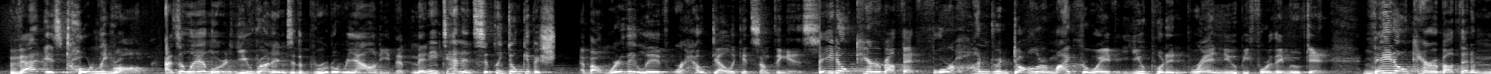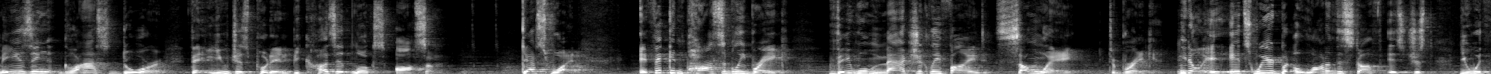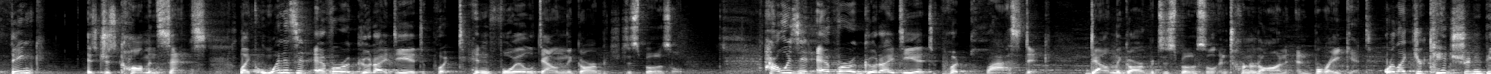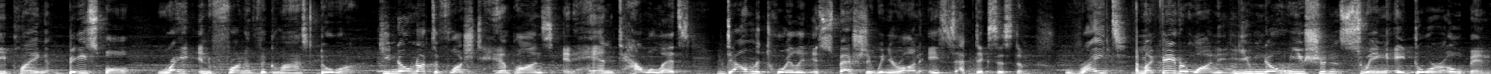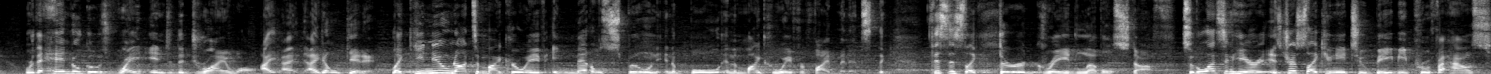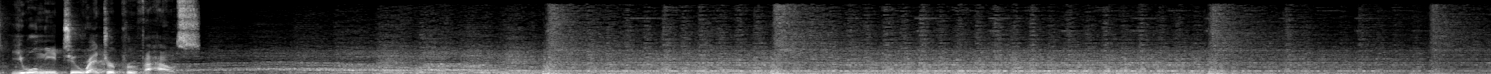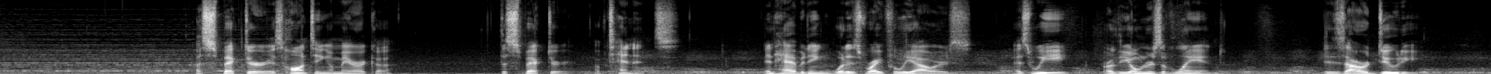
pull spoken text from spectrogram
That is totally wrong. As a landlord, you run into the brutal reality that many tenants simply don't give a shit about where they live or how delicate something is. They don't care about that $400 microwave you put in brand new before they moved in. They don't care about that amazing glass door that you just put in because it looks awesome. Guess what? If it can possibly break, they will magically find some way to break it. You know, it, it's weird, but a lot of this stuff is just, you would think is just common sense. Like, when is it ever a good idea to put tinfoil down the garbage disposal? How is it ever a good idea to put plastic down the garbage disposal and turn it on and break it? Or like your kid shouldn't be playing baseball right in front of the glass door. You know not to flush tampons and hand towelettes down the toilet, especially when you're on a septic system, right? And my favorite one, you know you shouldn't swing a door open where the handle goes right into the drywall. I, I, I don't get it. Like you knew not to microwave a metal spoon in a bowl in the microwave for five minutes. This is like third grade level stuff. So the lesson here is just like you need to baby proof a house, you will need to renter proof a house. A specter is haunting America. The specter of tenants, inhabiting what is rightfully ours, as we are the owners of land. It is our duty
